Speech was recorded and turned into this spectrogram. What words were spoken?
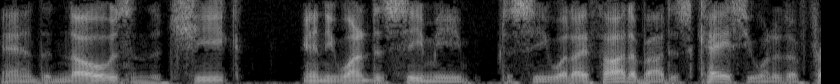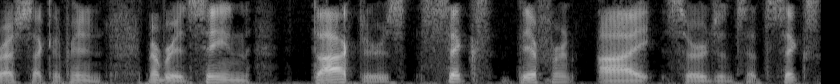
and the nose and the cheek and he wanted to see me to see what I thought about his case. He wanted a fresh second opinion. Remember, he had seen doctors, six different eye surgeons at six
